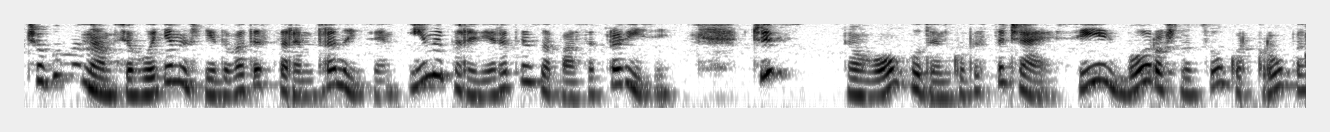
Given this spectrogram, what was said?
Чому би нам сьогодні не слідувати старим традиціям і не перевірити запаси провізії? Чи його в будинку вистачає сіль, борошно, цукор, крупи.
